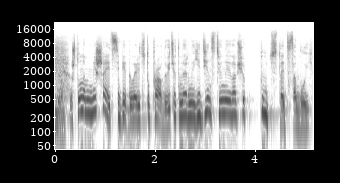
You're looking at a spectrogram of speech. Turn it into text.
Да. Что нам мешает себе говорить эту правду? Ведь это, наверное, единственный вообще путь стать собой.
